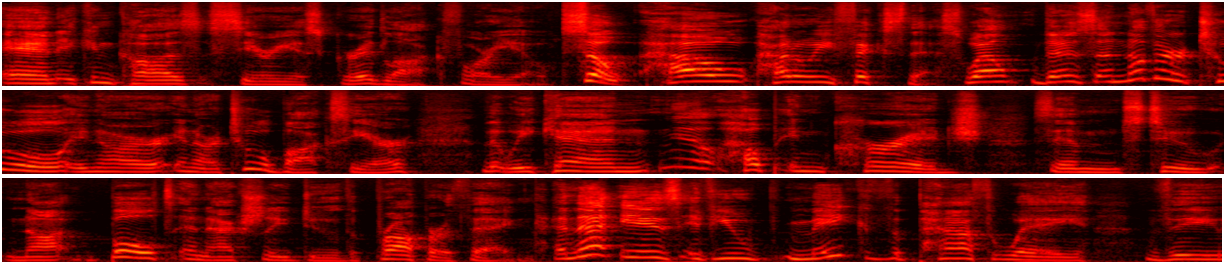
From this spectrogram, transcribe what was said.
and it can cause serious gridlock for you. So how how do we fix this? Well, there's another tool in our in our toolbox here that we can you know, help encourage Cims to not bolt and actually do the proper thing. And that is if you make the pathway the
